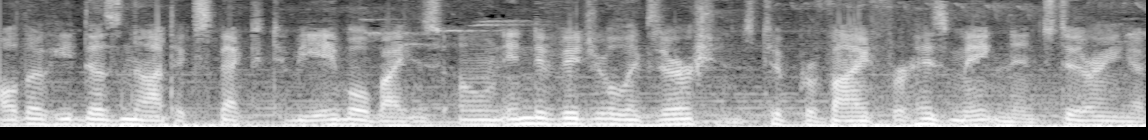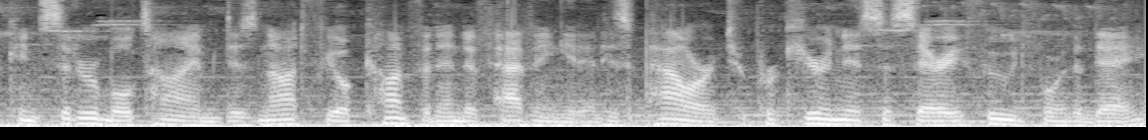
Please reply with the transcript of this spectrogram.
although he does not expect to be able by his own individual exertions to provide for his maintenance during a considerable time does not feel confident of having it in his power to procure necessary food for the day?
